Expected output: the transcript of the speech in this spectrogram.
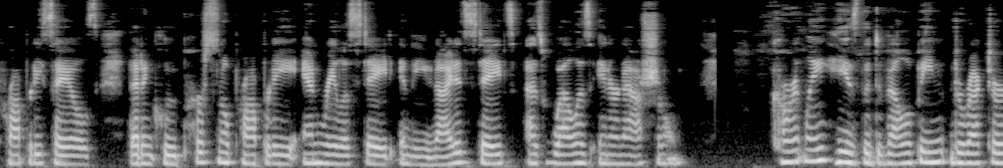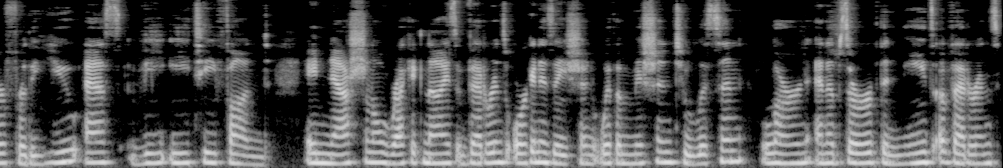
property sales that include personal property and real estate in the United States as well as international. Currently, he is the developing director for the USVET Fund, a national recognized veterans organization with a mission to listen, learn, and observe the needs of veterans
